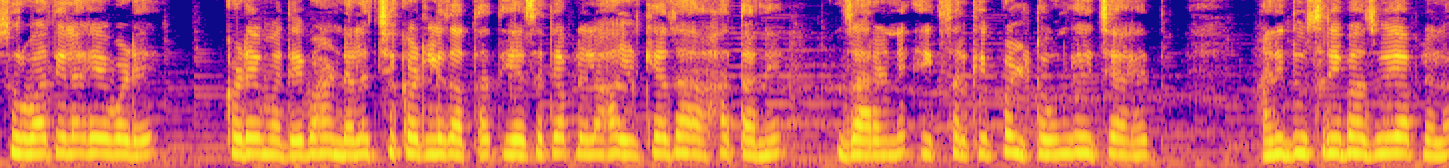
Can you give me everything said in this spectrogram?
सुरुवातीला हे वडे कडेमध्ये भांड्याला चिकटले जातात यासाठी आपल्याला हलक्या झा हाताने झाऱ्याने एकसारखे पलटवून घ्यायचे आहेत. आणि दुसरी बाजूही आपल्याला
